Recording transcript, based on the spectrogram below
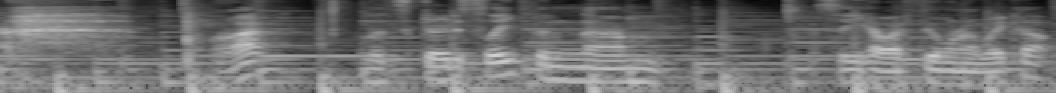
Alright, let's go to sleep and um, see how I feel when I wake up.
